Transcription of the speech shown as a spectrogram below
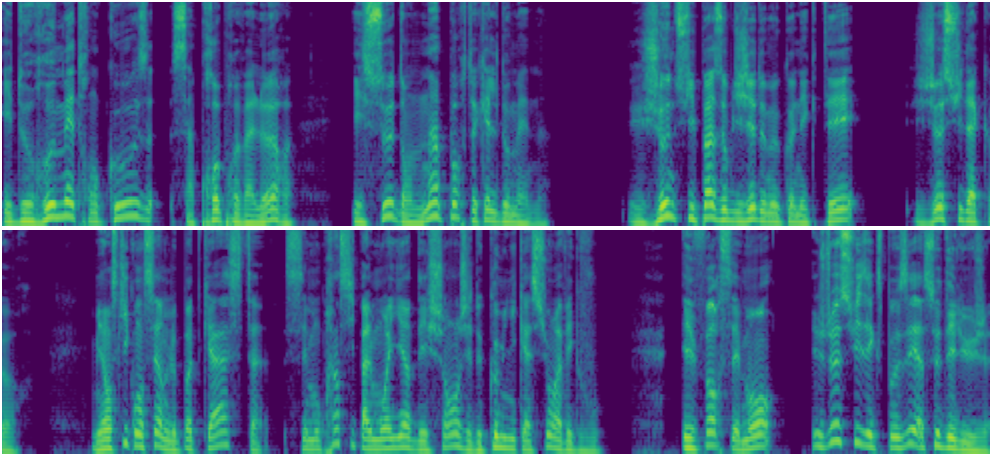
et de remettre en cause sa propre valeur, et ce dans n'importe quel domaine. Je ne suis pas obligé de me connecter, je suis d'accord. Mais en ce qui concerne le podcast, c'est mon principal moyen d'échange et de communication avec vous. Et forcément, je suis exposé à ce déluge.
